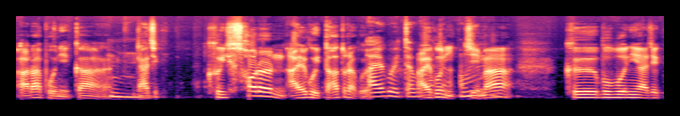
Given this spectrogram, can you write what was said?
알아보니까 음. 아직 그 설은 알고 있다 하더라고요. 알고 있다고 알고는 하더라- 있지만 음. 그 부분이 아직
